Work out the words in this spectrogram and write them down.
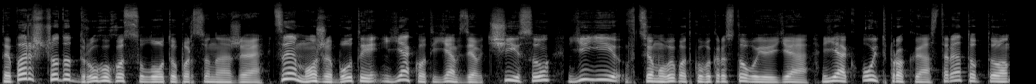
Тепер щодо другого слоту персонажа, це може бути як от я взяв Чісу, її в цьому випадку використовую я як ульт-прокастера, тобто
